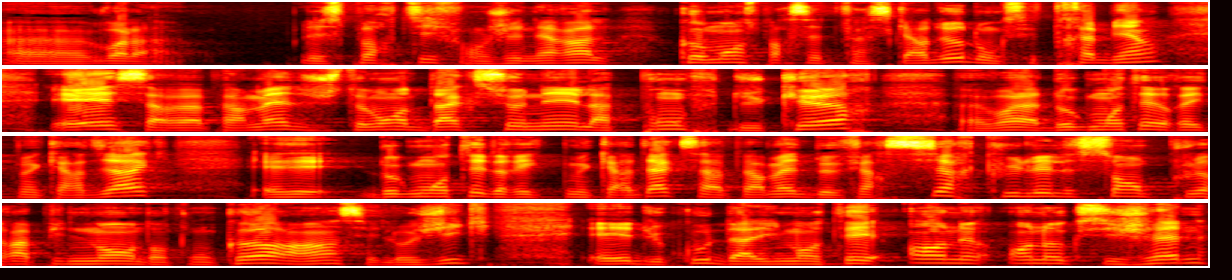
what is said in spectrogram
euh, voilà, les sportifs en général commencent par cette phase cardio, donc c'est très bien. Et ça va permettre justement d'actionner la pompe du cœur, euh, voilà, d'augmenter le rythme cardiaque. Et d'augmenter le rythme cardiaque, ça va permettre de faire circuler le sang plus rapidement dans ton corps, hein, c'est logique, et du coup d'alimenter en, en, oxygène,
